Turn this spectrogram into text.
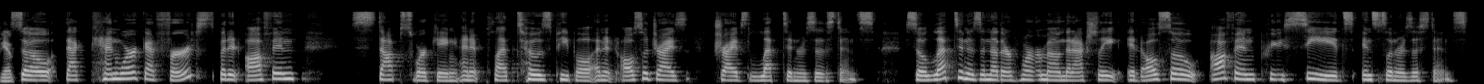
Yep. So that can work at first, but it often stops working and it plateaus people and it also drives drives leptin resistance. So leptin is another hormone that actually it also often precedes insulin resistance.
